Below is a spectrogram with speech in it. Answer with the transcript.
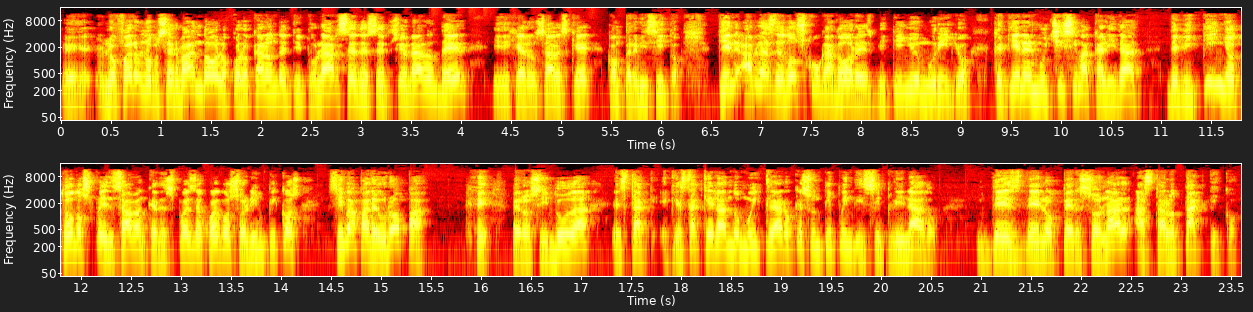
Eh, lo fueron observando, lo colocaron de titular, se decepcionaron de él y dijeron, ¿sabes qué? Con permisito. hablas de dos jugadores, Vitiño y Murillo, que tienen muchísima calidad. De Vitiño todos pensaban que después de Juegos Olímpicos se iba para Europa pero sin duda está, que está quedando muy claro que es un tipo indisciplinado, desde lo personal hasta lo táctico.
